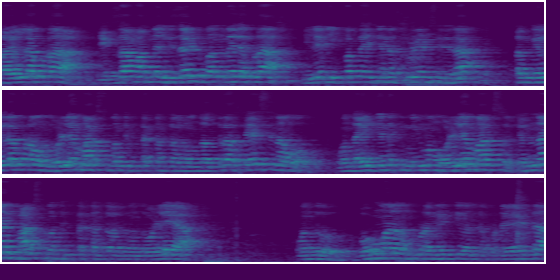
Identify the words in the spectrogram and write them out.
ತಾವೆಲ್ಲ ಕೂಡ ಎಕ್ಸಾಮ್ ಆದ್ಮೇಲೆ ರಿಸಲ್ಟ್ ಬಂದ್ಮೇಲೆ ಕೂಡ ಇಲ್ಲೇನು ಇಪ್ಪತ್ತೈದು ಜನ ಸ್ಟೂಡೆಂಟ್ಸ್ ಇದ್ದೀರಾ? ತಮ್ಗೆಲ್ಲ ಕೂಡ ಒಂದು ಒಳ್ಳೆ ಮಾರ್ಕ್ಸ್ ಬಂದಿರ್ತಕ್ಕಂಥ ಒಂದು ಹತ್ರ ಸೇರಿಸಿ ನಾವು ಒಂದ್ ಐದು ಜನಕ್ಕೆ ಮಿನಿಮಮ್ ಒಳ್ಳೆ ಮಾರ್ಕ್ಸ್ ಚೆನ್ನಾಗಿ ಮಾರ್ಕ್ಸ್ ಬಂದಿರ್ತಕ್ಕಂಥ ಒಂದು ಒಳ್ಳೆಯ ಒಂದು ಬಹುಮಾನವನ್ನು ಕೂಡ ನೀಡ್ತೀವಿ ಅಂತ ಕೂಡ ಹೇಳ್ತಾ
